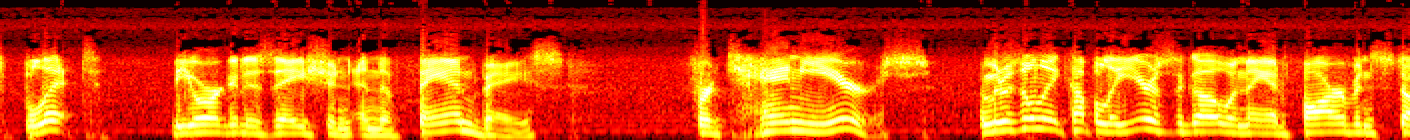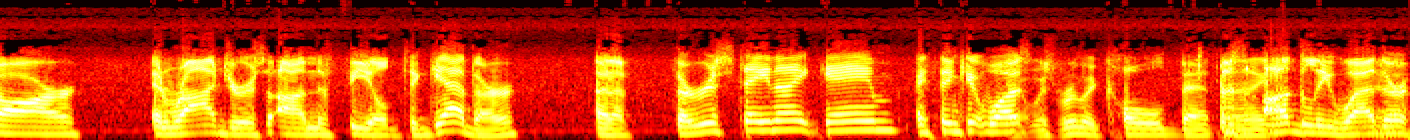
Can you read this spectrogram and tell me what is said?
split the organization and the fan base for 10 years. I mean, it was only a couple of years ago when they had Favre and Starr and Rodgers on the field together on a Thursday night game, I think it was. it was really cold that It was night. ugly weather.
